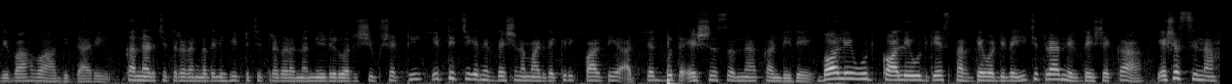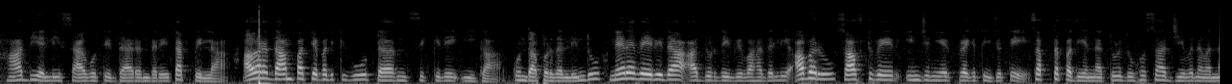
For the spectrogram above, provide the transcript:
ವಿವಾಹವಾಗಿದ್ದಾರೆ. ಕನ್ನಡ ಚಿತ್ರರಂಗದಲ್ಲಿ ಹಿಟ್ ಚಿತ್ರಗಳನ್ನು ನೀಡಿರುವ ರಿಷಿಬ್ ಶೆಟ್ಟಿ ಇತ್ತೀಚೆಗೆ ನಿರ್ದೇಶನ ಮಾಡಿದ ಕಿರಿಕ್ ಪಾರ್ಟಿಯ ಅತ್ಯದ್ಭುತ ಯಶಸ್ಸನ್ನ ಕಂಡಿದೆ. ಬಾಲಿವುಡ್, ಕಾಲಿವುಡ್ಗೆ ಸ್ಪರ್ಧೆ ಒಡ್ಡಿದ ಈ ಚಿತ್ರ ನಿರ್ದೇಶಕ ಯಶಸ್ಸಿನ ಹಾದಿಯಲ್ಲಿ ಸಾಗುತ್ತಿದ್ದಾರೆಂದರೆ ತಪ್ಪಿಲ್ಲ. ಅವರ ದಾಂಪತ್ಯ ಬದುಕಿಗೂ ಟರ್ನ್ ಸಿಕ್ಕಿದೆ ಈಗ. ಕುಂದಾಪುರದಲ್ಲಿಂದು ನೆರವೇರಿದ ಅದುರ್ದಿ ವಿವಾಹದಲ್ಲಿ ಅವರು ಸಾಫ್ಟ್ವೇರ್ ಇಂಜಿನಿಯರ್ ಪ್ರಗತಿ ಜೊತೆ ಸಪ್ತಪದಿಯನ್ನ ತುಳಿದು ಹೊಸ ಜೀವನವನ್ನ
